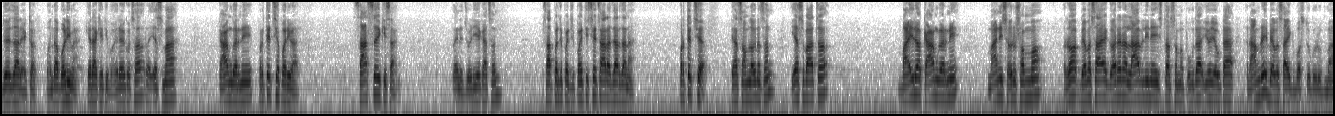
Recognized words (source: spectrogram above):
दुई हजार हेक्टरभन्दा बढीमा केरा खेती भइरहेको छ र यसमा काम गर्ने प्रत्यक्ष परिवार सात सय किसान चाहिने जोडिएका छन्। सात पन्ची पैँतिस पैँतिस सय चार हजारजना प्रत्यक्ष त्यहाँ संलग्न छन्। यसबाट बाहिर काम गर्ने मानिसहरूसम्म र व्यवसाय गरेर लाभ लिने स्तरसम्म पुग्दा यो एउटा राम्रै व्यावसायिक वस्तुको रूपमा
